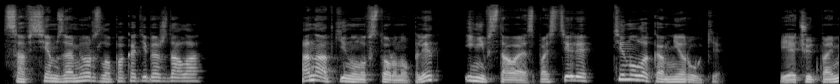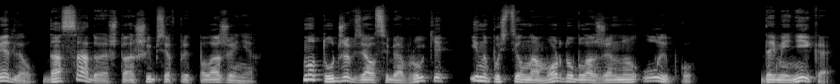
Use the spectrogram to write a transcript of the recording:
Совсем замерзла, пока тебя ждала». Она откинула в сторону плед и, не вставая с постели, тянула ко мне руки. Я чуть помедлил, досадуя, что ошибся в предположениях, но тут же взял себя в руки и напустил на морду блаженную улыбку. «Доминика!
